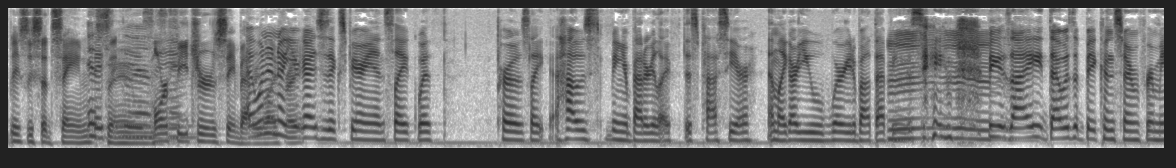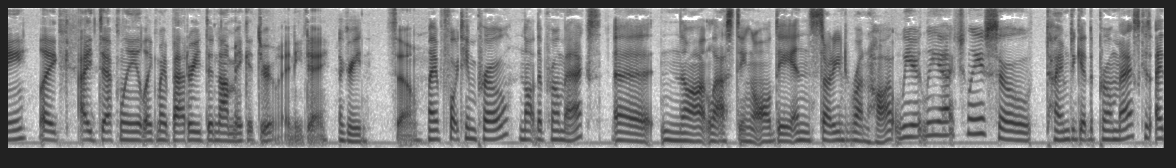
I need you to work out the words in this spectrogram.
Basically said same, It's- Same. yeah. more features, same battery I want to life, know your guys' experience like with pros like how's being your battery life this past year and like are you worried about that being the same because i that was a big concern for me like i definitely like my battery did not make it through any day Agreed. so My 14 Pro, not the Pro Max, uh, not lasting all day and starting to run hot weirdly actually. So time to get the Pro Max because I,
